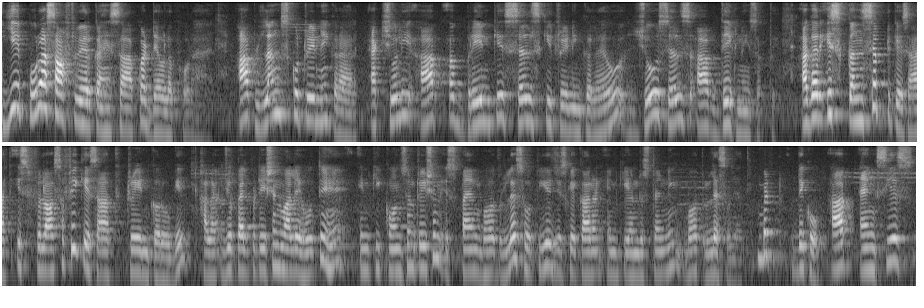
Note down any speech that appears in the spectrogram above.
ये पूरा सॉफ्टवेयर का हिस्सा आपका डेवलप हो रहा है। आप लंग्स को ट्रेन नहीं करा रहे। एक्चुअली आप अब ब्रेन के सेल्स की ट्रेनिंग कर रहे हो, जो सेल्स आप देख नहीं सकते। अगर इस कंसेप्ट के साथ, इस फिलॉसफी के साथ ट्रेन करोगे, हालाँकि जो पेल्पिटेशन वाले होते हैं, इनकी कंसंट्रेशन स्पैन बहुत लेस होती है, जिसके कारण इनकी अंडरस्टैंडिंग बहुत लेस हो जाती है। बट देखो, आप एंक्सियस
